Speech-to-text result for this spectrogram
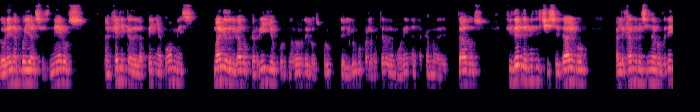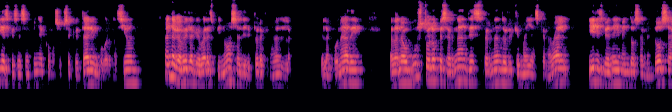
Lorena Cuellar Cisneros, Angélica de la Peña Gómez, Mario Delgado Carrillo, coordinador del Grupo Parlamentario de Morena en la Cámara de Diputados, Fidel de Médicis Hidalgo, Alejandro Encina Rodríguez, que se desempeña como subsecretario en Gobernación, Ana Gabriela Guevara Espinosa, directora general de la, de la CONADE, Adán Augusto López Hernández, Fernando Enrique Mayas Canaval, Iris Vianey Mendoza Mendoza,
